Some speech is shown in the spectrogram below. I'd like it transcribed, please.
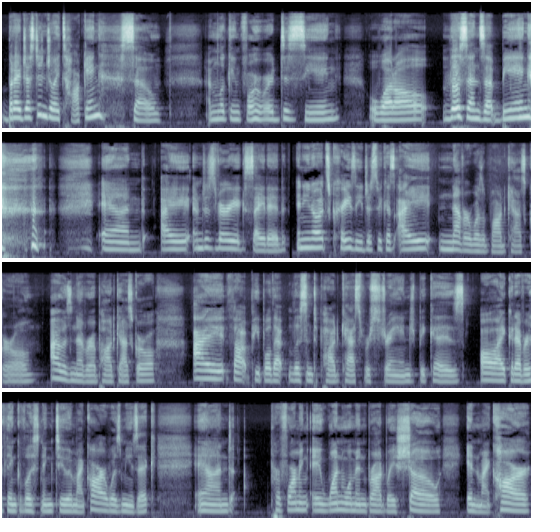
But I just enjoy talking, so I'm looking forward to seeing what all this ends up being. and I am just very excited. And you know, it's crazy just because I never was a podcast girl. I was never a podcast girl. I thought people that listened to podcasts were strange because all I could ever think of listening to in my car was music. And performing a one woman Broadway show in my car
